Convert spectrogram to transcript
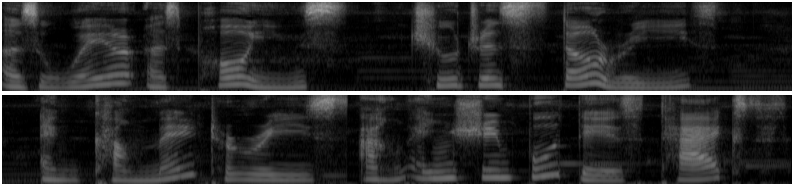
as well as poems, children's stories, and commentaries on ancient Buddhist texts.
